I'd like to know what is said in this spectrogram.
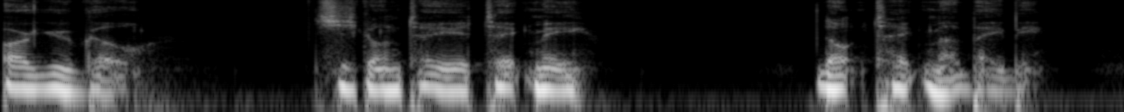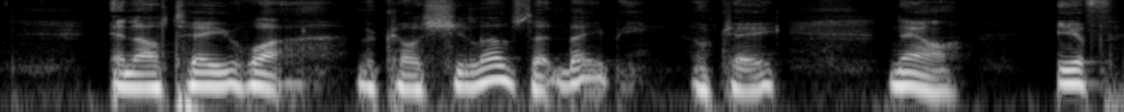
or you go? She's going to tell you, take me. Don't take my baby. And I'll tell you why. Because she loves that baby. Okay. Now, if,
